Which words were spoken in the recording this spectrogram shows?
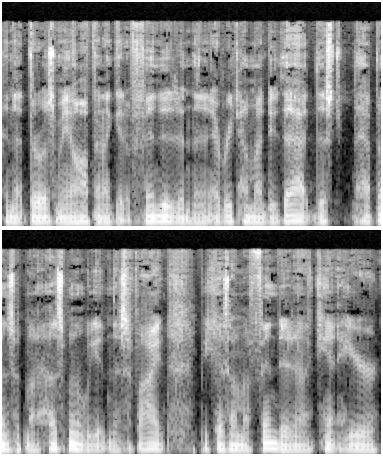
and that throws me off and I get offended. And then every time I do that, this happens with my husband. We get in this fight because I'm offended and I can't hear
